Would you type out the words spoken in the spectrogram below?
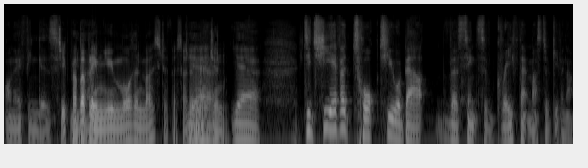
on her fingers. She you probably know. knew more than most of us, I'd yeah, imagine. Yeah. Did she ever talk to you about the sense of grief that must have given her?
